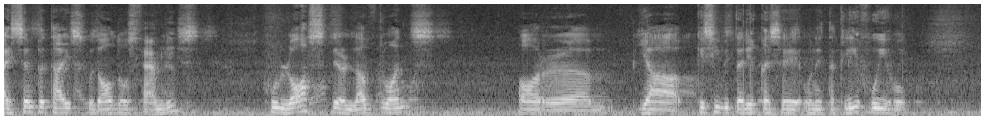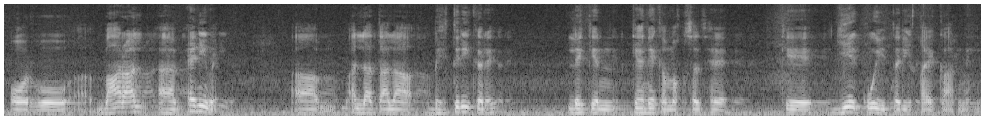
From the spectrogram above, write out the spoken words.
I sympathise with all those families who lost their loved ones और uh, या किसी भी तरीके से उन्हें तकलीफ़ हुई हो। और वो बहरहाल एनी वे अल्लाह ताला बेहतरी करे लेकिन कहने का मकसद है कि ये कोई तरीक़ाकार नहीं।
